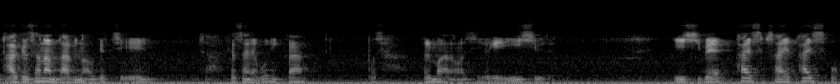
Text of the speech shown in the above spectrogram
다 계산하면 답이 나오겠지. 자, 계산해 보니까 보자. 얼마가 나오지? 여기 20이 되고 20에 84에 85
